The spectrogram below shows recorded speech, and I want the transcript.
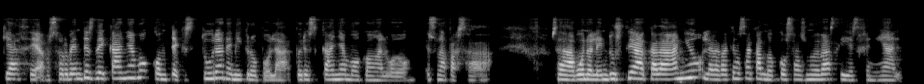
que hace absorbentes de cáñamo con textura de micropolar, pero es cáñamo con algodón. Es una pasada. O sea, bueno, la industria cada año, la verdad que va sacando cosas nuevas y es genial.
